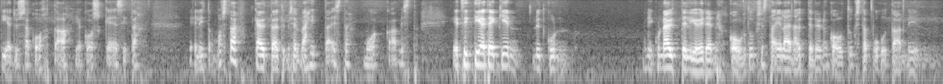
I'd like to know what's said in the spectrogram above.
tietyssä kohtaa ja koskee sitä. Eli tuommoista käyttäytymisen vähittäistä muokkaamista. Sitten tietenkin nyt kun niin kuin näyttelijöiden koulutuksesta, eläinäyttelijöiden koulutuksesta puhutaan, niin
